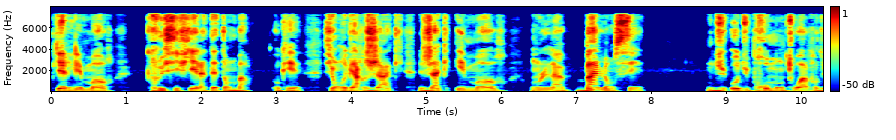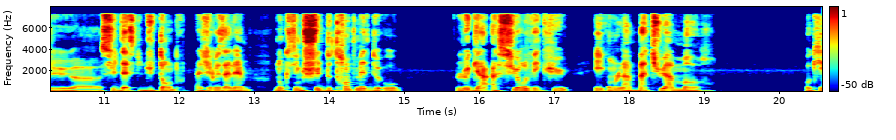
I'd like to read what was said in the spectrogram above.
Pierre il est mort crucifié la tête en bas. Ok? Si on regarde Jacques, Jacques est mort, on l'a balancé du haut du promontoire du euh, sud-est du temple à Jérusalem. Donc c'est une chute de 30 mètres de haut. Le gars a survécu et on l'a battu à mort. ok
